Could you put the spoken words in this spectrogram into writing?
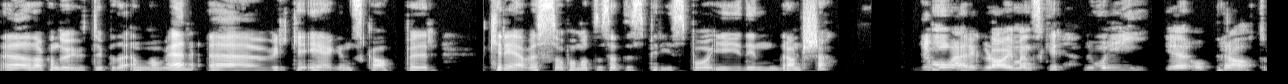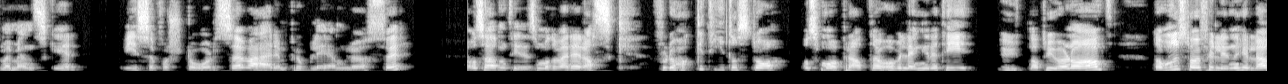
Eh, da kan du utdype det enda mer. Eh, hvilke egenskaper kreves og på en måte settes pris på i din bransje? Du må være glad i mennesker. Du må like å prate med mennesker, vise forståelse, være en problemløser. Og samtidig så må du være rask, for du har ikke tid til å stå og småprate over lengre tid uten at du gjør noe annet. Da må du stå og fylle inn i hylla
